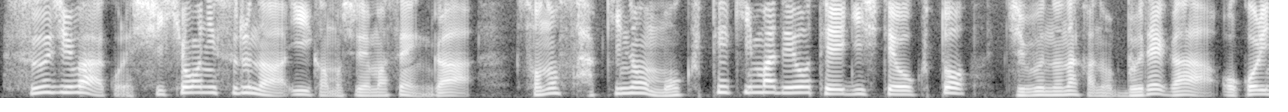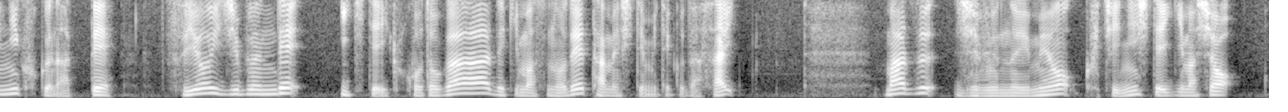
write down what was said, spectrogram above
数字はこれ指標にするのはいいかもしれませんがその先の目的までを定義しておくと自分の中のブレが起こりにくくなって強い自分で生きていくことができますので試してみてください。まず自分の夢を口にしていきましょう。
